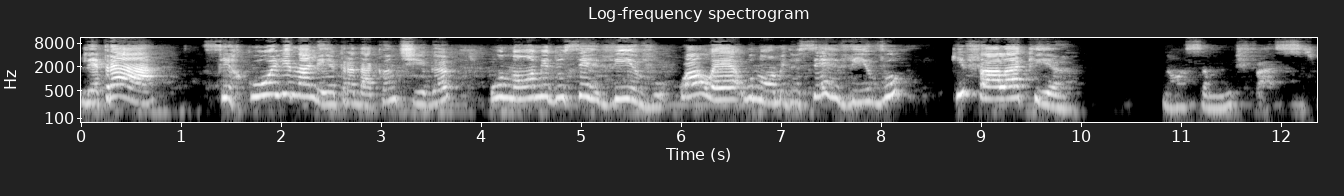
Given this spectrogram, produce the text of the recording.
Letra A. Circule na letra da cantiga o nome do ser vivo. Qual é o nome do ser vivo que fala aqui? Nossa, muito fácil.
